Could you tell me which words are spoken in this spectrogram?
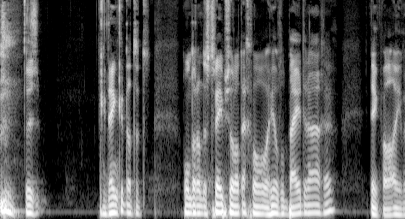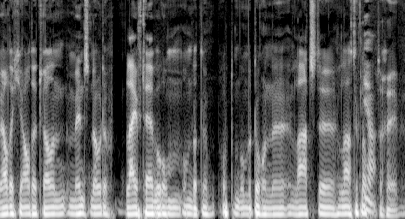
dus ik denk dat het onderaan de streep zal het echt wel heel veel bijdragen. Ik denk wel, wel dat je altijd wel een mens nodig blijft hebben om, om, dat, om, om er toch een, een laatste, laatste klap Ja. op te geven.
